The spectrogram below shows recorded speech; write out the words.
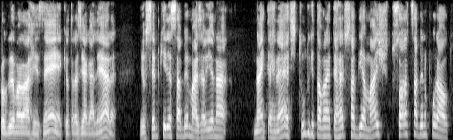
programa lá, a resenha, que eu trazia a galera, eu sempre queria saber mais. Eu ia na, na internet, tudo que estava na internet eu sabia mais só sabendo por alto,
